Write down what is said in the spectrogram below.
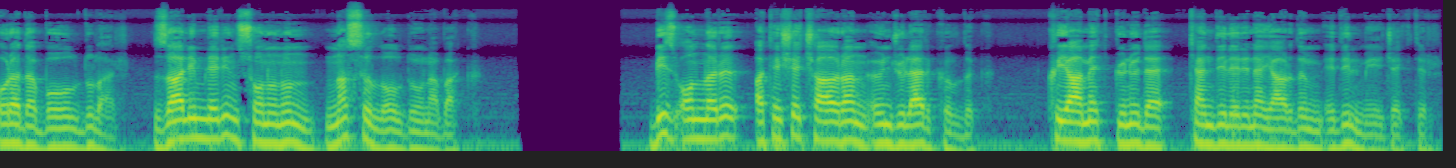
Orada boğuldular. Zalimlerin sonunun nasıl olduğuna bak. Biz onları ateşe çağıran öncüler kıldık. Kıyamet günü de kendilerine yardım edilmeyecektir.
